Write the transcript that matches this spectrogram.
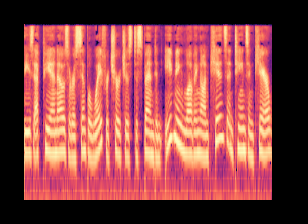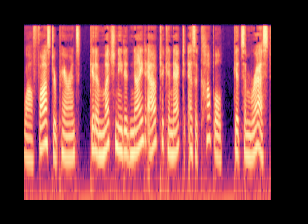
These FPNOs are a simple way for churches to spend an evening loving on kids and teens in care while foster parents get a much needed night out to connect as a couple, get some rest,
